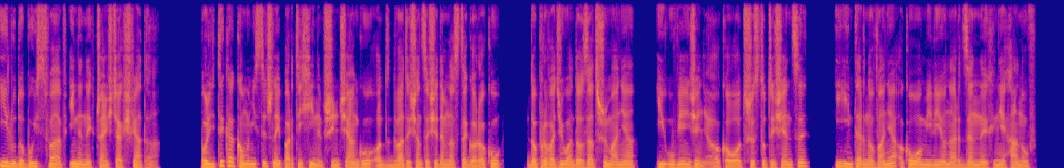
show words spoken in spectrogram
i ludobójstwa w innych częściach świata. Polityka Komunistycznej Partii Chin w Xinjiangu od 2017 roku doprowadziła do zatrzymania i uwięzienia około 300 tysięcy i internowania około miliona rdzennych niehanów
